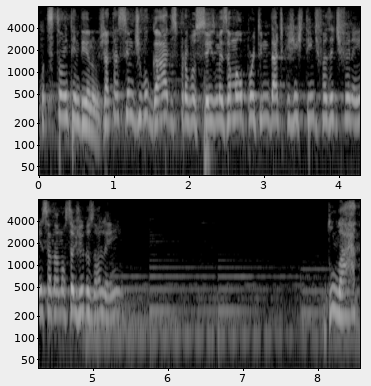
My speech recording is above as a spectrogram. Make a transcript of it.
Quantos estão entendendo? Já está sendo divulgado isso para vocês, mas é uma oportunidade que a gente tem de fazer diferença na nossa Jerusalém. Do lado.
